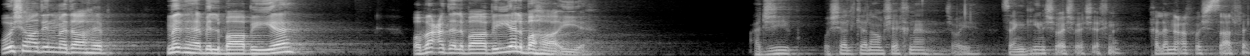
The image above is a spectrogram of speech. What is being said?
وش هذه المذاهب؟ مذهب البابية وبعد البابية البهائية. عجيب. وش هالكلام شيخنا؟ شوي سنقين شوي شوي شيخنا. خلينا نعرف وش السالفة.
